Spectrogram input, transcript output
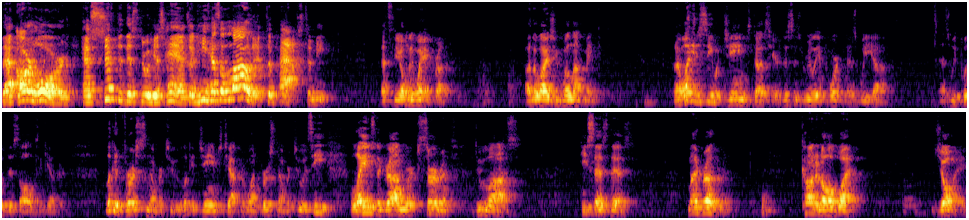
that our Lord has sifted this through his hands and he has allowed it to pass to me. That's the only way, brother. Otherwise, you will not make it. And I want you to see what James does here. This is really important as we, uh, as we put this all together. Look at verse number 2. Look at James chapter 1, verse number 2. As he lays the groundwork, servant, doulos, he says this, My brethren, count it all what? Joy.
